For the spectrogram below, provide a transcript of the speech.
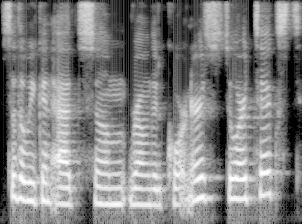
so that we can add some rounded corners to our text.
